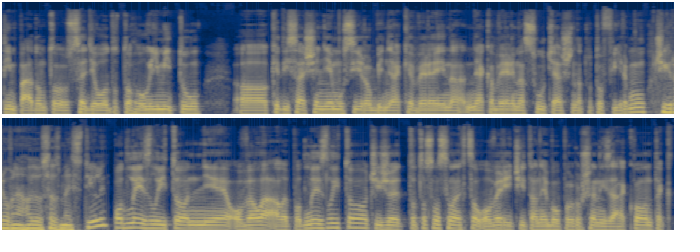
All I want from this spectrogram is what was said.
tým pádom to sedelo do toho limitu, kedy sa ešte nemusí robiť nejaké verejná, nejaká verejná súťaž na túto firmu. Či rovnáhodou sa zmestili? Podliezli to nie oveľa, ale podliezli to, čiže toto som si len chcel overiť, či tam nebol porušený zákon, tak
